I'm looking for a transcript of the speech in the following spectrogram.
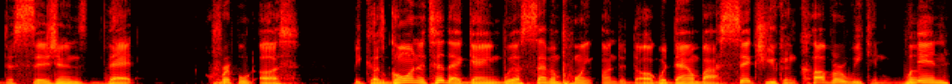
decisions that crippled us because going into that game, we're a seven point underdog. We're down by six. You can cover, we can win.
